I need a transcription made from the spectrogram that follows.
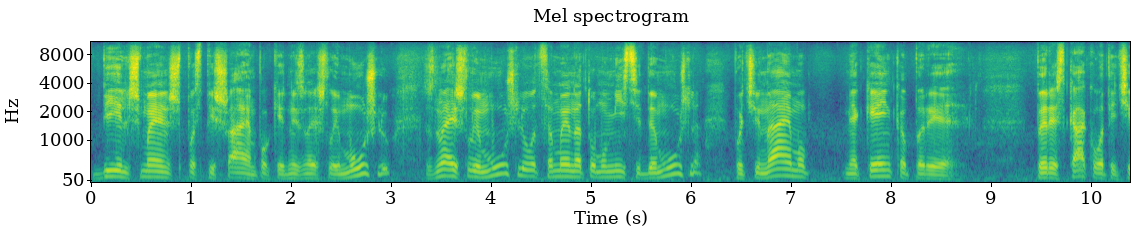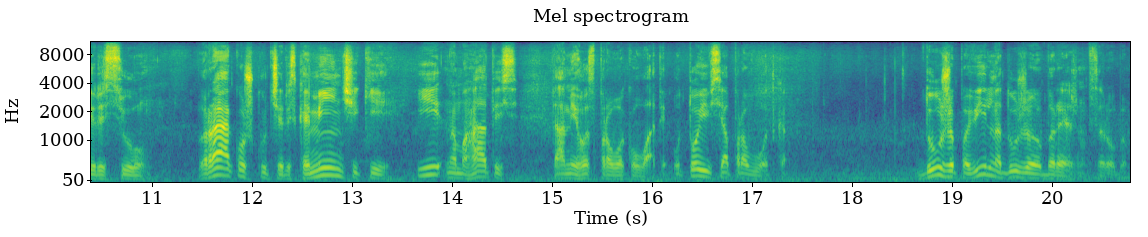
більш-менш поспішаємо, поки не знайшли мушлю. Знайшли мушлю, от саме на тому місці, де мушля, починаємо м'якенько пере, перескакувати через цю ракушку, через камінчики і намагатись там його спровокувати. Ото і вся проводка. Дуже повільно, дуже обережно все робимо.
